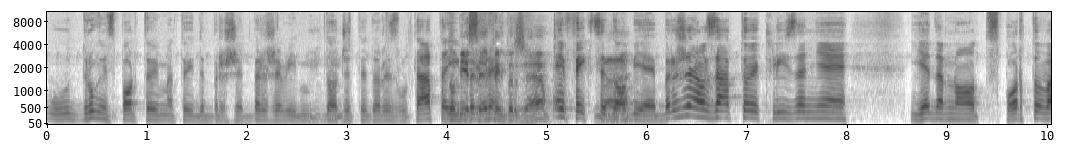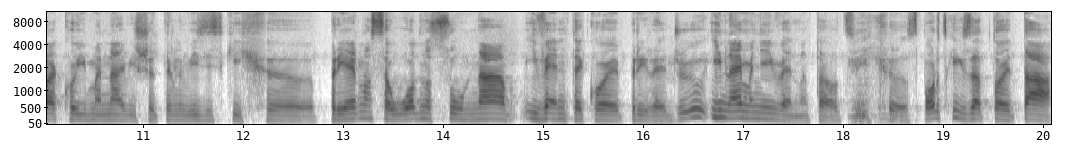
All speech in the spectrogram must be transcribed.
u drugim sportovima to ide brže. Brže vi mhm. dođete do rezultata. Dobije se efekt brže, Efekt se dobije brže, ali zato je klizanje jedan od sportova koji ima najviše televizijskih e, prijenosa u odnosu na evente koje priređuju i najmanje evenata od svih mhm. e, sportskih. Zato je ta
